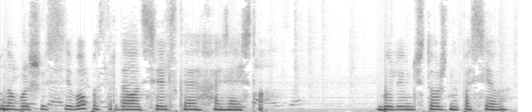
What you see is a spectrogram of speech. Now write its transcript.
Но больше всего пострадало сельское хозяйство. Были уничтожены посевы –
